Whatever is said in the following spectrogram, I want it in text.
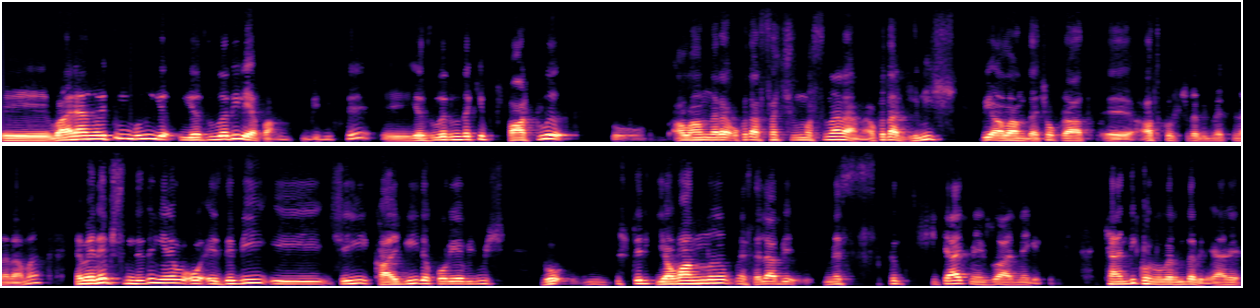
E, Valen Nurettin bunu yazılarıyla yapan birisi. E, yazılarındaki farklı alanlara o kadar saçılmasına rağmen, o kadar geniş bir alanda çok rahat e, at koşturabilmesine rağmen hemen hepsinde de yine o edebi e, şeyi kaygıyı da koruyabilmiş do, üstelik yavanlığı mesela bir mes şikayet mevzu haline getirmiş. Kendi konularında bile yani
